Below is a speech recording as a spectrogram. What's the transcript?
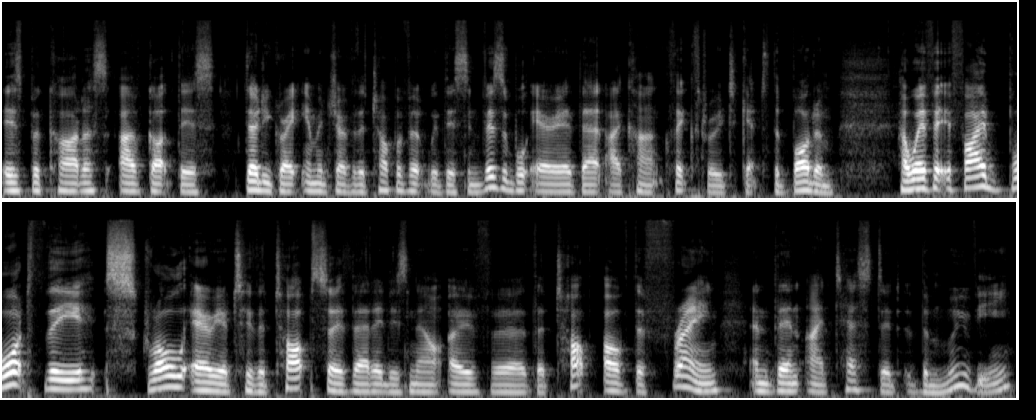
is because I've got this dirty grey image over the top of it with this invisible area that I can't click through to get to the bottom. However, if I brought the scroll area to the top so that it is now over the top of the frame, and then I tested the movie,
